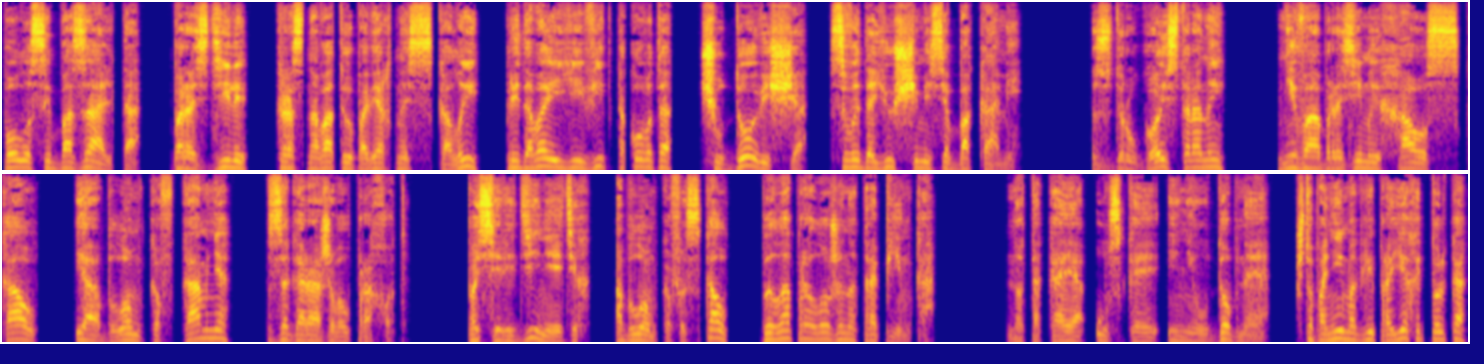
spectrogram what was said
полосы базальта бороздили красноватую поверхность скалы, придавая ей вид какого-то чудовища с выдающимися боками. С другой стороны, невообразимый хаос скал и обломков камня загораживал проход. Посередине этих обломков и скал была проложена тропинка, но такая узкая и неудобная, что по ней могли проехать только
